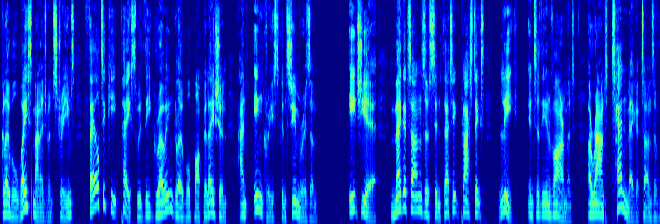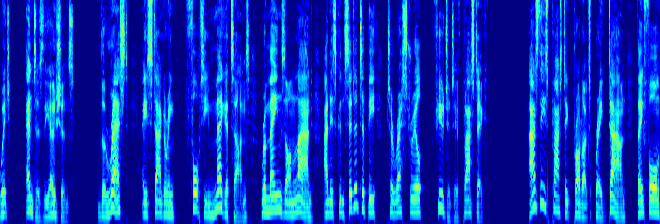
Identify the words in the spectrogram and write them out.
global waste management streams fail to keep pace with the growing global population and increased consumerism. Each year, megatons of synthetic plastics leak into the environment, around 10 megatons of which enters the oceans. The rest, a staggering 40 megatons, remains on land and is considered to be terrestrial fugitive plastic. As these plastic products break down, they form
